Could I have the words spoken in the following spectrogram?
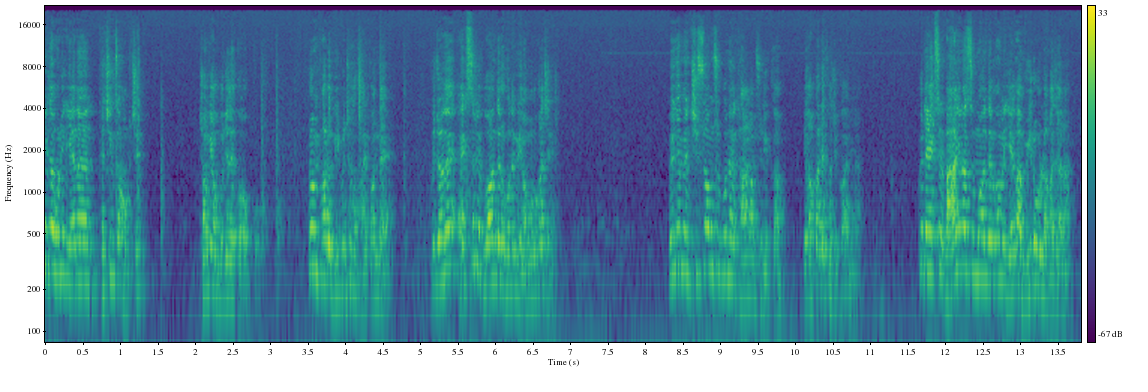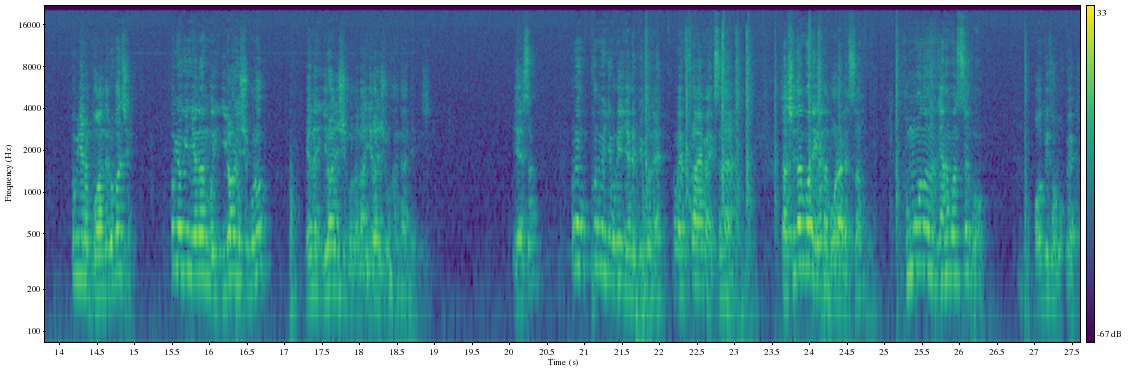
일단 우리 얘는 대칭성 없지? 정의가 문제될 거 없고. 그럼 바로 미분차서 갈 건데 그 전에 x를 무한대로 보내면 0으로 가지. 왜냐면 지수함수분의 다항함수니까 얘가 빨리 커질 거 아니야. 근데 x를 마이너스 무한대로 가면 얘가 위로 올라가잖아. 그럼 얘는 무한대로 가지. 그럼 여긴 얘는 뭐 이런 식으로 얘는 이런 식으로나 이런 식으로 간다는 얘기지. 이해했어? 그럼 그럼 이제 우리 얘를 미분해. 그럼 f 프라임 x는 자 지난번에 얘는 뭐라 그랬어? 분모는 그냥 한번 쓰고 어디서 못 빼?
